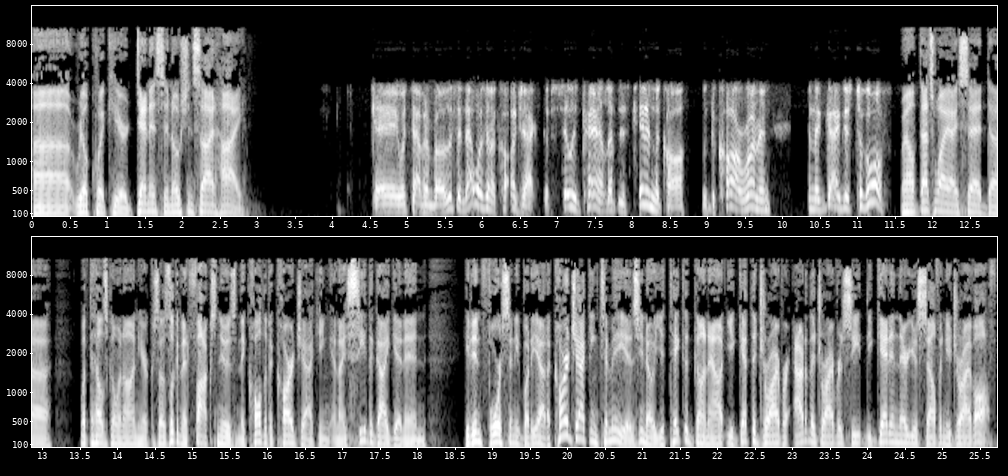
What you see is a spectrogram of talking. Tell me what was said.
Uh, real quick here. Dennis in Oceanside, hi. Hey, what's happening, brother? Listen, that wasn't a carjack. The silly parent left his kid in the car with the car running, and the guy just took off. Well, that's why I said, uh, what the hell's going on here? Because I was looking at Fox News, and they called it a carjacking, and I see the guy get in. He didn't force anybody out. A carjacking to me is, you know, you take a gun out, you get the driver out of the driver's seat, you get in there yourself, and you drive off.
